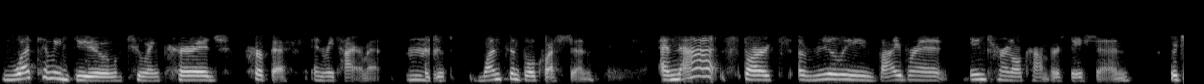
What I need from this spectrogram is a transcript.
"What can we do to encourage purpose in retirement?" Mm. Just one simple question, and that sparked a really vibrant internal conversation, which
